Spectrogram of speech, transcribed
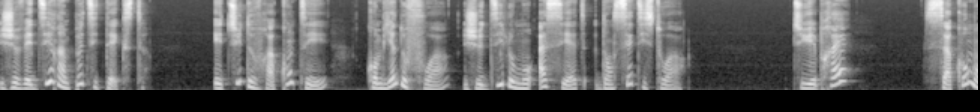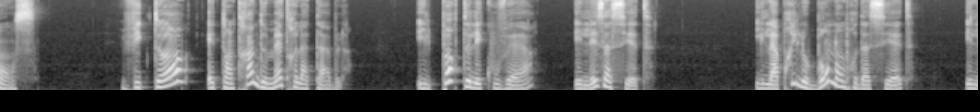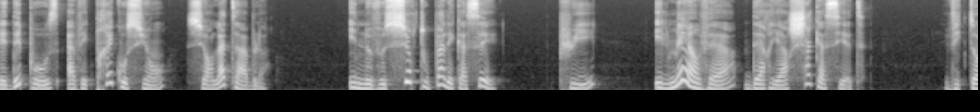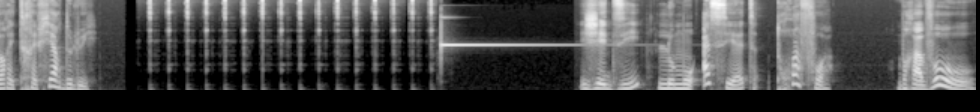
Je vais dire un petit texte et tu devras compter combien de fois je dis le mot assiette dans cette histoire. Tu es prêt? Ça commence. Victor est en train de mettre la table. Il porte les couverts et les assiettes. Il a pris le bon nombre d'assiettes et les dépose avec précaution sur la table. Il ne veut surtout pas les casser. Puis, il met un verre derrière chaque assiette. Victor est très fier de lui. J'ai dit le mot assiette trois fois. Bravo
